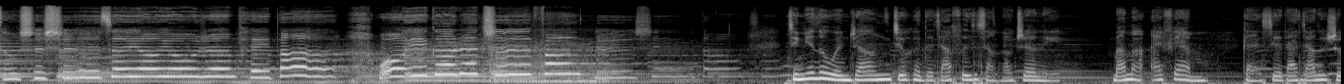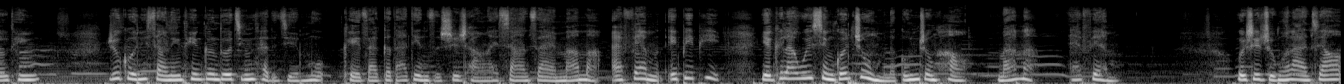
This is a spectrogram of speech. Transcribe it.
当时是怎样有人陪伴我一个人吃饭旅行到。今天的文章就和大家分享到这里，妈妈 FM，感谢大家的收听。如果你想聆听更多精彩的节目，可以在各大电子市场来下载妈妈 FM APP，也可以来微信关注我们的公众号妈妈 FM。我是主播辣椒，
